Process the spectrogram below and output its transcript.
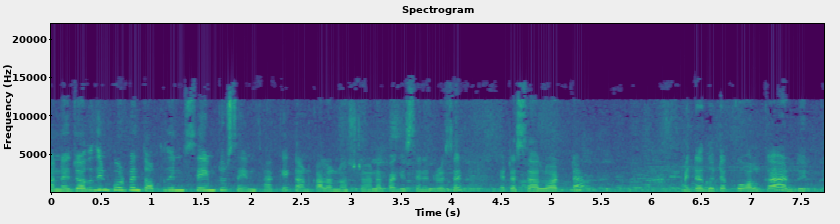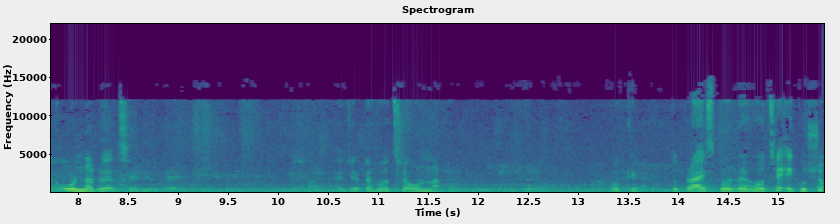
মানে যতদিন পরবেন ততদিন সেম টু সেম থাকে, কারণ কালার নষ্ট হয় না পাকিস্তানি ড্রেসের। এটা সালোয়ারটা, এটা দুটা কলকা আর দুই ওড়না রয়েছে। যেটা হচ্ছে ওড়নাটা। ওকে তো প্রাইস পড়বে হচ্ছে একুশশো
